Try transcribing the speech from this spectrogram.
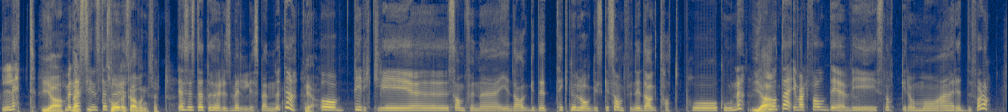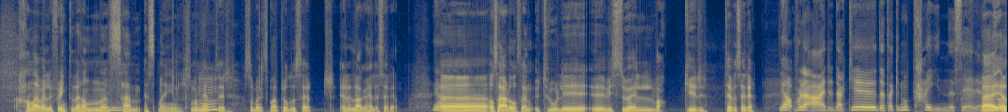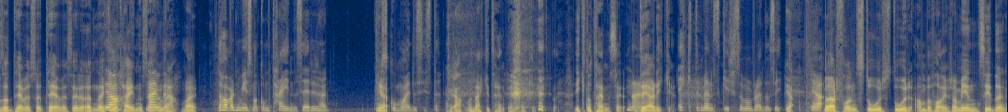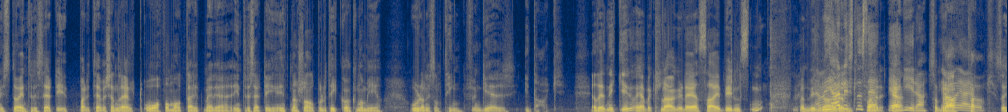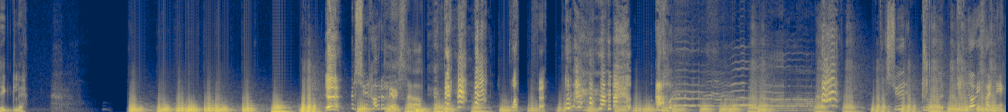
Lett. Ja, Men det jeg er syns dette høres. Dette høres veldig spennende ut. Ja. Og virkelig eh, samfunnet i dag, det teknologiske samfunnet i dag, tatt på kornet. Ja. På en måte. I hvert fall det vi snakker om og er redde for, da. Han er veldig flink til det, han Mm. Sam Esmail, som han mm. heter. Som liksom har produsert eller laga hele serien. Ja. Eh, og så er det også en utrolig eh, visuell, vakker TV-serie. Ja, for det er, det er ikke, dette er ikke noen tegneserie. Nei, altså sånn. TV-serie. TV-serie. Det er ikke Ja. noen tegneserie, Nei, nei. Det har vært mye snakk om tegneserier her på Ja. Skumma i det siste. Ja, men det er ikke tegneserie. Ikke, ikke noe tegneserie. Nei. Det er det ikke. Ekte mennesker, som man pleide å si. Ja. Ja. Men det er i hvert fall en stor stor anbefaling fra min side hvis du er interessert i bare TV generelt, og på en måte er litt mer interessert i internasjonal politikk og økonomi, og hvordan liksom ting fungerer i dag. Ja, det nikker, og jeg beklager det jeg sa i begynnelsen. Men, vi Ja, men jeg har lyst til å se. fare. Jeg er Ja. Så bra. Ja, Takk. Så hyggelig. Sjur Havre Bjørnstad. What? Fett. Sjur, nå, nå er vi ferdig.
